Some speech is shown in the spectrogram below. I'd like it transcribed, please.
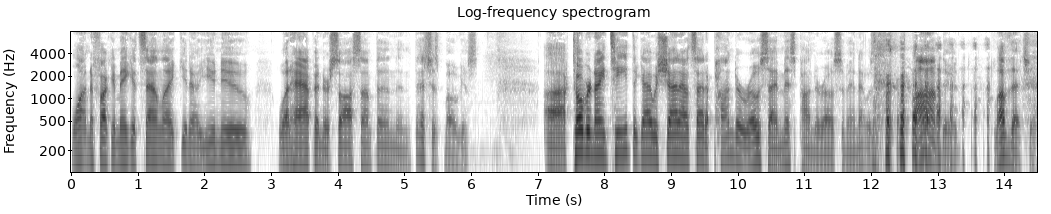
wanting to fucking make it sound like, you know, you knew what happened or saw something and that's just bogus. Uh, October 19th, the guy was shot outside of Ponderosa. I miss Ponderosa, man. That was a fucking bomb, dude. Love that shit.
